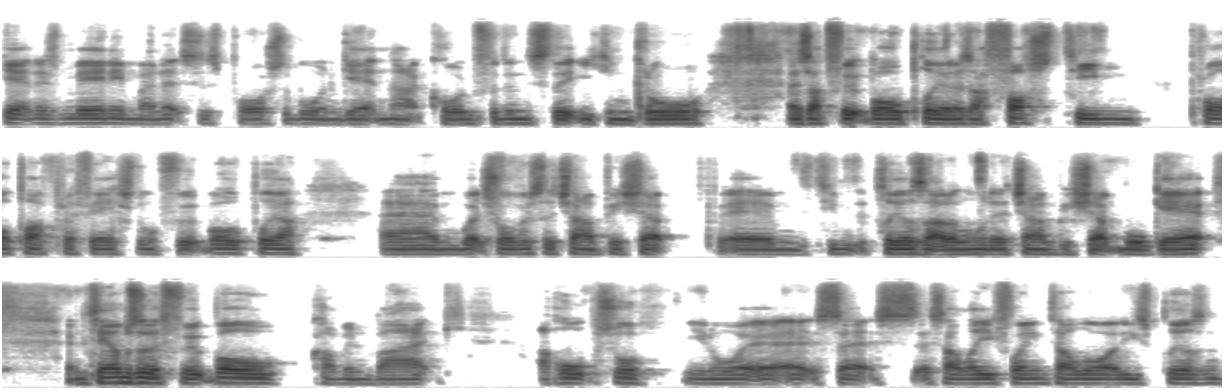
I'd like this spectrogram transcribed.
getting as many minutes as possible and getting that confidence that you can grow as a football player, as a first team proper professional football player, um, which obviously championship, um, the team, the players that are on the championship will get. In terms of the football coming back, I hope so. You know, it's, it's it's a lifeline to a lot of these players, and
